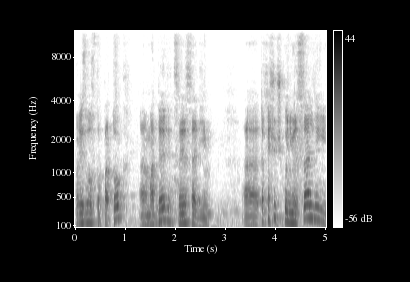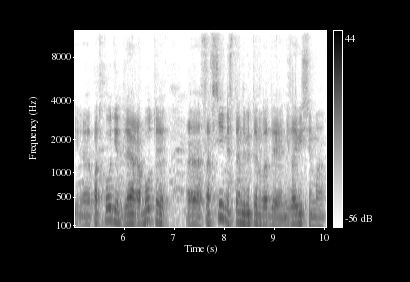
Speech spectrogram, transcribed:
производства поток, э, модель CS1. Э, тахосчетчик универсальный, подходит для работы со всеми стендами ТНВД, независимо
